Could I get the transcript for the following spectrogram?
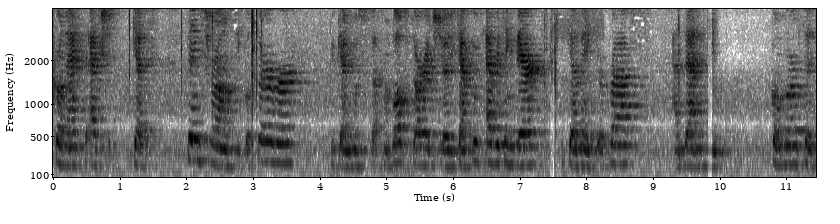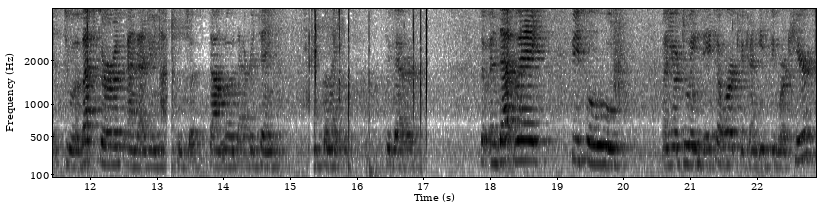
connect, actually get things from SQL Server, you can use stuff from blob storage, you can put everything there, you can make your graphs, and then you convert it to a web service, and then you nicely just download everything and connect it together. So in that way, people who, when you're doing data work, you can easily work here,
